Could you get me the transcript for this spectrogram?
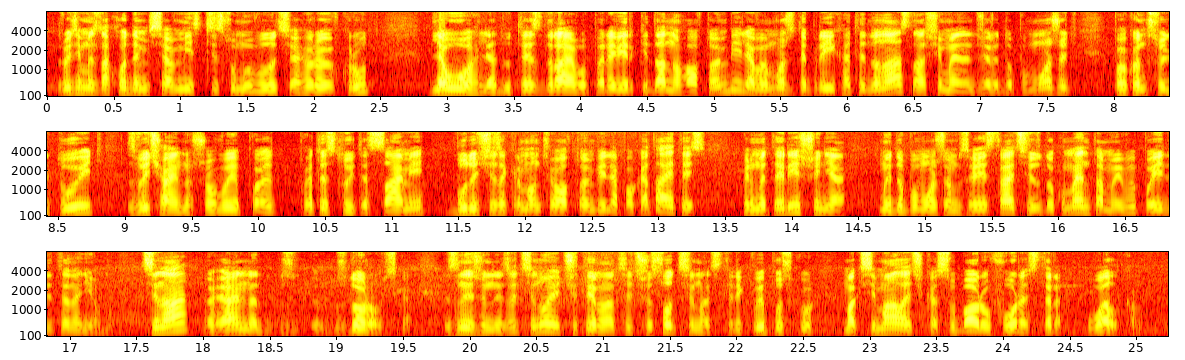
Друзі, ми знаходимося в місті Суми, вулиця Героїв Крут. Для огляду, тест-драйву, перевірки даного автомобіля, ви можете приїхати до нас. Наші менеджери допоможуть, проконсультують. Звичайно, що ви протестуйте самі, будучи за кермом цього автомобіля, покатайтесь, приймете рішення. Ми допоможемо з реєстрацією, з документами, і ви поїдете на ньому. Ціна реально здоровська. Знижений за ціною 14 600, 17 рік випуску, максималочка Subaru Forester Welcome.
